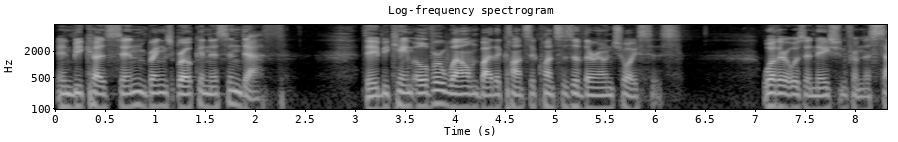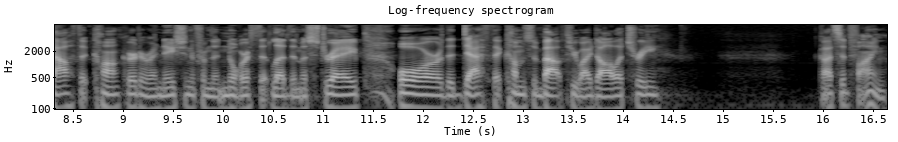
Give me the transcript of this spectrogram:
And because sin brings brokenness and death, they became overwhelmed by the consequences of their own choices. Whether it was a nation from the south that conquered, or a nation from the north that led them astray, or the death that comes about through idolatry, God said, Fine,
